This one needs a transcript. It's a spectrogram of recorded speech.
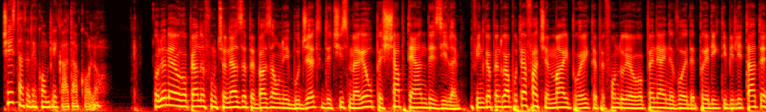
Ce este atât de complicat acolo? Uniunea Europeană funcționează pe baza unui buget decis mereu pe șapte ani de zile, fiindcă pentru a putea face mari proiecte pe fonduri europene ai nevoie de predictibilitate,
